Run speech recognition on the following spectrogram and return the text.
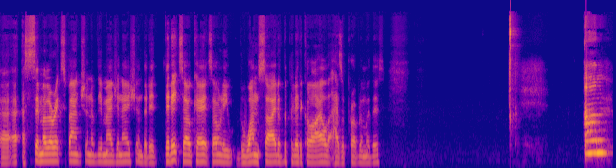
uh, a similar expansion of the imagination that it that it's okay it's only the one side of the political aisle that has a problem with this um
